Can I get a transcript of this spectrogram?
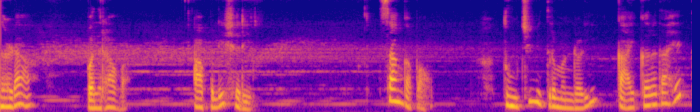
धडा पंधरावा. आपले शरीर. सांगा पाहू तुमची मित्रमंडळी काय करत आहेत?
